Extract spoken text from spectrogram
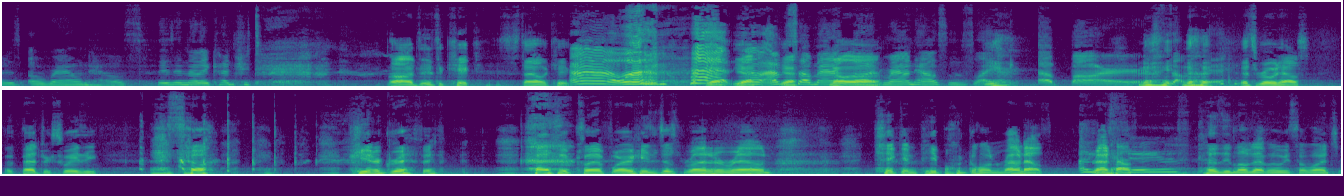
What is a roundhouse? There's another country. T- Oh, it's, it's a kick. It's a style of kick. oh, Yeah, yeah, no, I'm yeah. so mad. No, I uh, roundhouse was like yeah. a bar or no, something. that's Roadhouse with Patrick Swayze. so Peter Griffin has a clip where he's just running around kicking people, going roundhouse Are Roundhouse. because he loved that movie so much.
